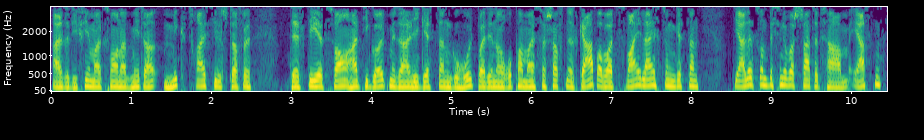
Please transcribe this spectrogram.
Also die 4x200 Meter Mixed Freistilstaffel des DSV hat die Goldmedaille gestern geholt bei den Europameisterschaften. Es gab aber zwei Leistungen gestern, die alles so ein bisschen überstattet haben. Erstens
